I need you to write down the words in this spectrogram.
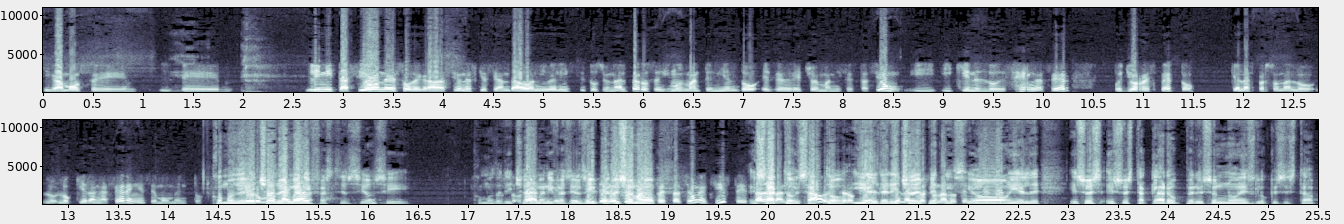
digamos, eh, limitaciones o degradaciones que se han dado a nivel institucional, pero seguimos manteniendo ese derecho de manifestación y, quienes lo deseen hacer, pues yo respeto que las personas lo, lo, quieran hacer en ese momento. Como derecho de manifestación, sí. Como derecho de manifestación, sí, pero eso no. manifestación existe. exacto, exacto. Y, el derecho de petición, y el eso, es, eso está claro, pero eso no es lo que se está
